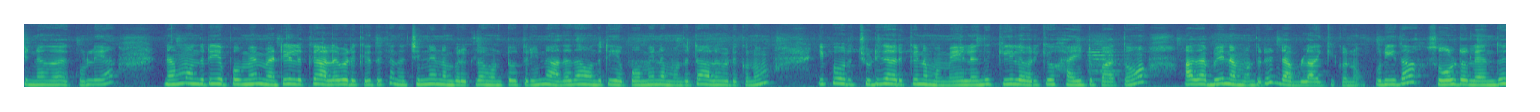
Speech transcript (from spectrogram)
சின்னதாக இருக்கும் இல்லையா? நம்ம வந்துட்டு எப்போவுமே மெட்டீரியலுக்கு அளவு எடுக்கிறதுக்கு அந்த சின்ன நம்பர் இருக்குல்ல ஒன் டூ த்ரீன்னு அதை தான் வந்துட்டு எப்போவுமே நம்ம வந்துட்டு அளவு எடுக்கணும். இப்போ ஒரு சுடிதாருக்கு நம்ம மேலேருந்து கீழே வரைக்கும் ஹைட்டு பார்த்தோம். அதை அப்படியே நம்ம வந்துட்டு டபுள் ஆக்கிக்கணும். புரியுதா? ஷோல்டர்லேருந்து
